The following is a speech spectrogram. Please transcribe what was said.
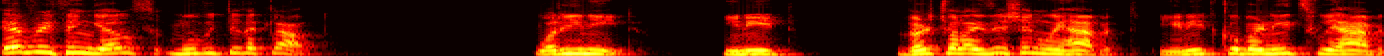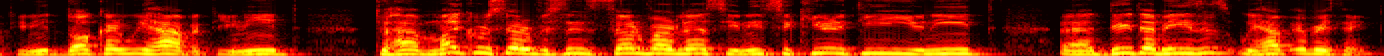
everything else move it to the cloud. What do you need? You need Virtualization, we have it. You need Kubernetes, we have it. You need Docker, we have it. You need to have microservices, serverless, you need security, you need uh, databases, we have everything.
